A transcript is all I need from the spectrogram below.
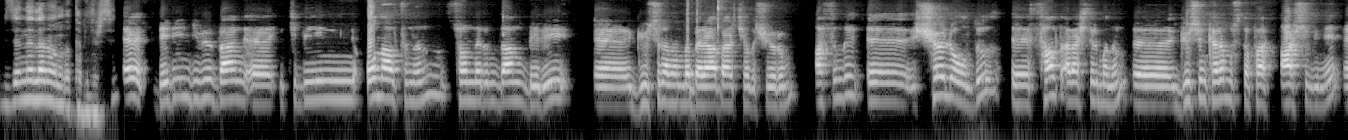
bize neler anlatabilirsin? Evet dediğin gibi ben e, 2016'nın sonlarından beri e, Gülsün Hanım'la beraber çalışıyorum aslında e, şöyle oldu. E, Salt Araştırma'nın e, Gülsün Kara Mustafa arşivini e,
